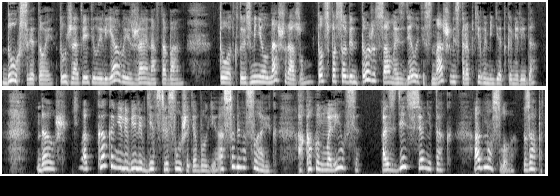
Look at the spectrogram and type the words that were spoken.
«Дух Святой», — тут же ответил Илья, выезжая на автобан. «Тот, кто изменил наш разум, тот способен то же самое сделать и с нашими строптивыми детками Лида». Да уж, а как они любили в детстве слушать о Боге, особенно Славик. А как он молился. А здесь все не так. Одно слово — Запад.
